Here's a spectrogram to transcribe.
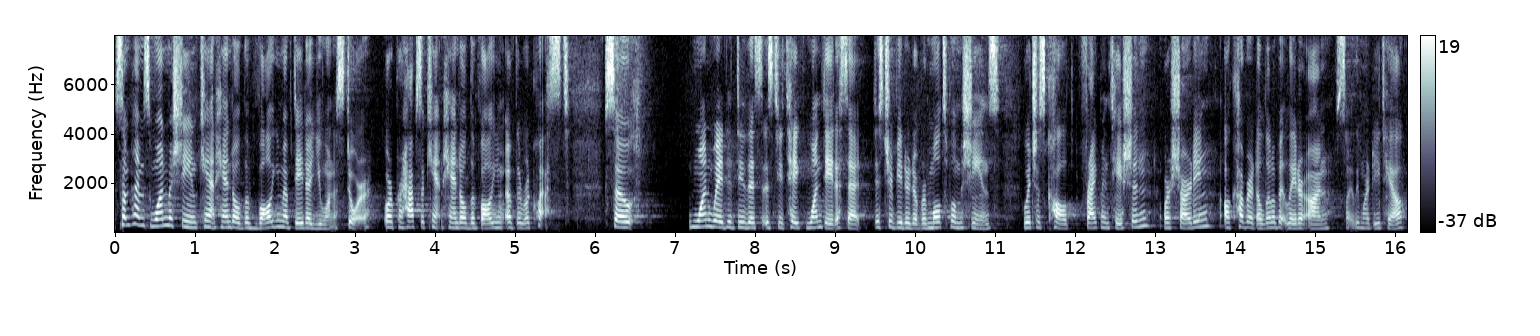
Sometimes one machine can't handle the volume of data you want to store, or perhaps it can't handle the volume of the request. So one way to do this is to take one data set, distribute it over multiple machines, which is called fragmentation or sharding. I'll cover it a little bit later on, slightly more detail.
